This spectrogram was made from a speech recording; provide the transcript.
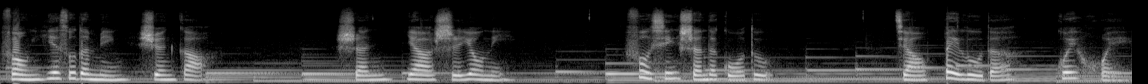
奉耶稣的名宣告，神要使用你，复兴神的国度，叫被掳的归回，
